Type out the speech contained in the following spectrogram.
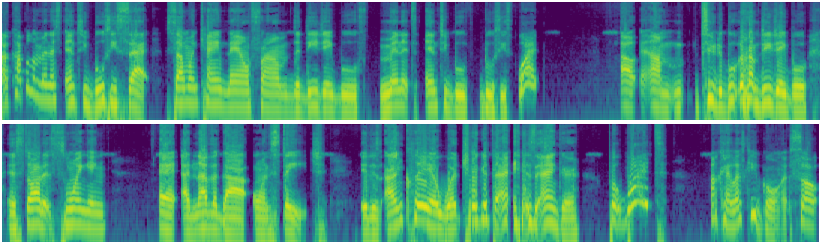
a couple of minutes into Boosie's set, someone came down from the DJ booth minutes into Bo- Boosie's what? Out um to the bo- um, DJ booth and started swinging at another guy on stage. It is unclear what triggered the, his anger, but what? Okay, let's keep going. So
